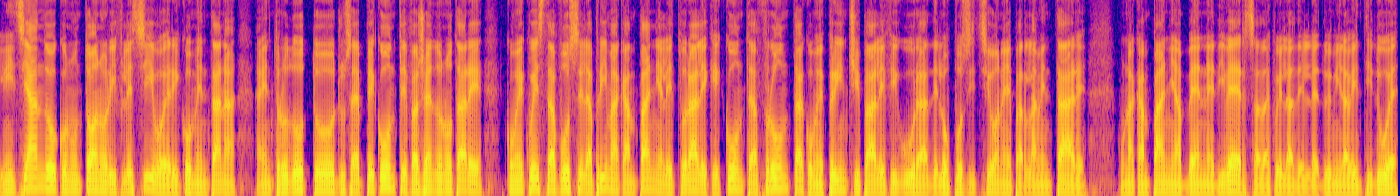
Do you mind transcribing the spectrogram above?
Iniziando con un tono riflessivo, Enrico Mentana ha introdotto Giuseppe Conte facendo notare come questa fosse la prima campagna elettorale che Conte affronta come principale figura dell'opposizione parlamentare, una campagna ben diversa da quella del 2022,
